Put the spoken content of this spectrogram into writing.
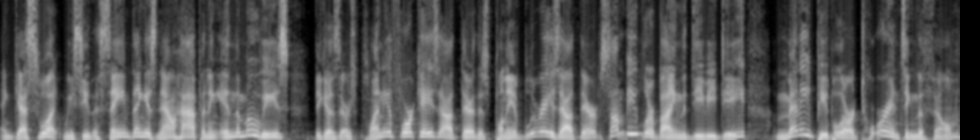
and guess what? We see the same thing is now happening in the movies because there's plenty of 4Ks out there, there's plenty of Blu rays out there. Some people are buying the DVD, many people are torrenting the film,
